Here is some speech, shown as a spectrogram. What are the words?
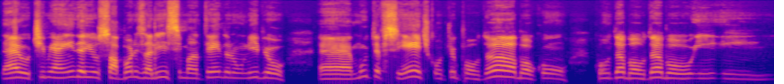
Né? O time ainda e os Sabonis ali se mantendo num nível é, muito eficiente, com triple-double, com, com double-double em, em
